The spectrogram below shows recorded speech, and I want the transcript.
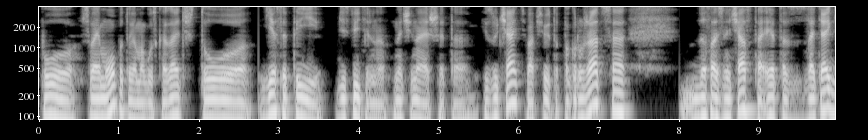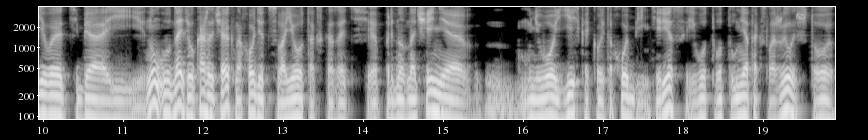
По своему опыту я могу сказать, что если ты действительно начинаешь это изучать, во все это погружаться, достаточно часто это затягивает тебя и, ну, знаете, у каждого человека находит свое, так сказать, предназначение, у него есть какое-то хобби, интерес, и вот, вот у меня так сложилось, что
